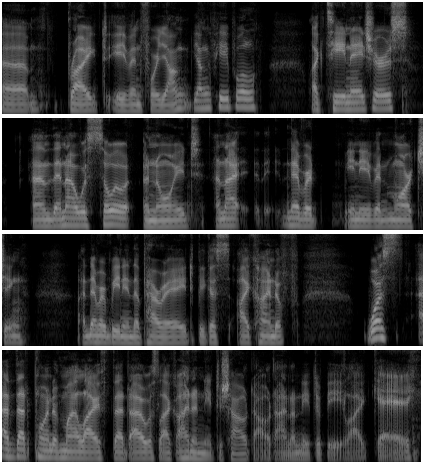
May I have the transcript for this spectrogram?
um, Pride event for young young people, like teenagers. And then I was so annoyed, and I never been even marching. I'd never been in the parade because I kind of was at that point of my life that I was like, I don't need to shout out. I don't need to be like gay.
